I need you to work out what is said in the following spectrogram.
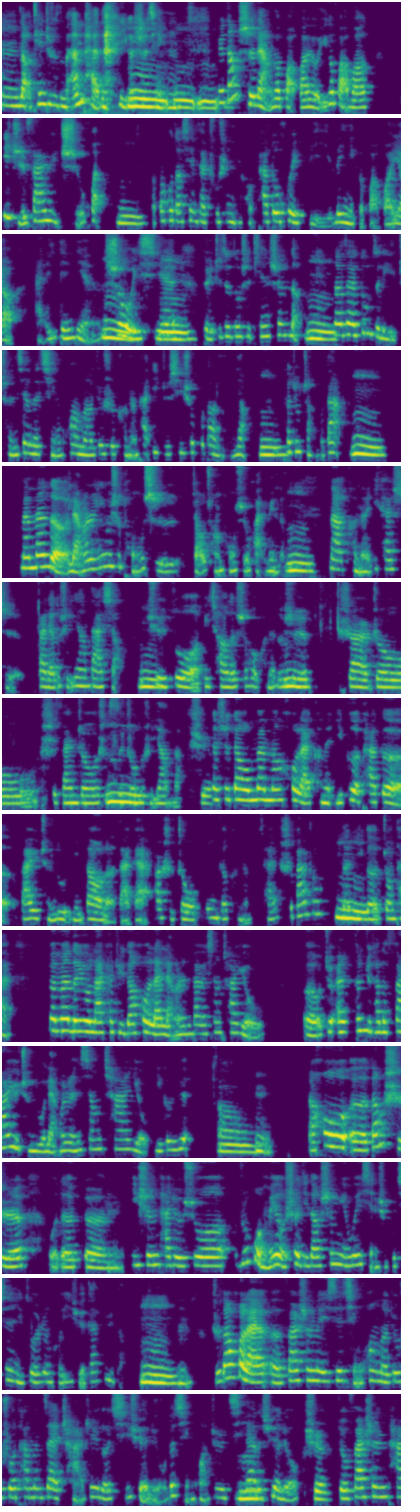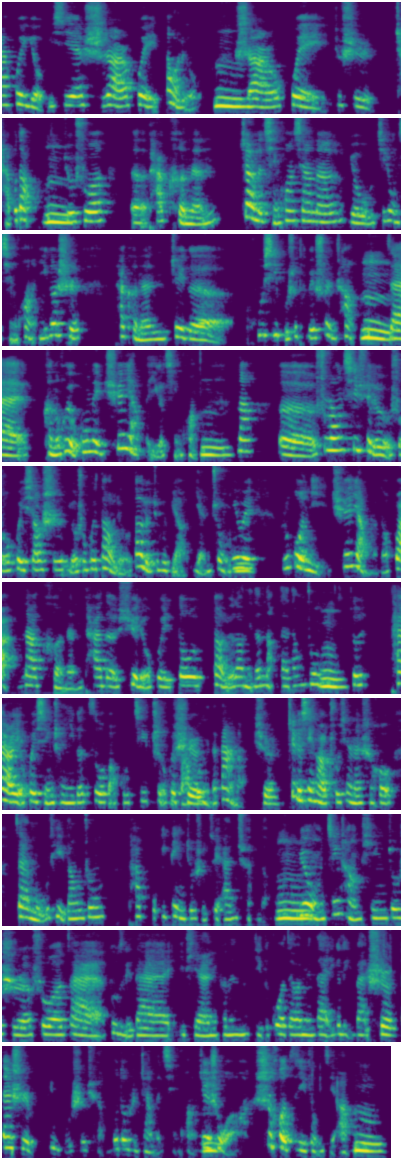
嗯，老天就是这么安排的一个事情。嗯嗯因为当时两个宝宝有一个宝宝一直发育迟缓，嗯呃包括到现在出生以后，他都会比另一个宝宝要矮一点点，嗯瘦一些。嗯对，这些都是天生的。嗯那在肚子里呈现的情况呢，就是可能他一直吸收不到营养，嗯他就长不大。嗯慢慢的两个人因为是同时着床同时怀孕的嘛，嗯。那可能一开始大家都是一样大小，嗯。去做 B 超的时候可能都是嗯。十二周、十三周、十四周嗯都是一样的。是。但是到慢慢后来，可能一个它的发育程度已经到了大概二十周，另一个可能才十八周的一嗯。个状态，慢慢的又拉开距离，到后来两个人大概相差有，呃，就按根据他的发育程度，两个人相差有一个月。嗯嗯然后呃，当时我的嗯医生他就说，如果没有涉及到生命危险，是不建议做任何医学干预的。嗯。嗯，直到后来，呃，发生了一些情况呢，就是说他们在查这个脐血流的情况，就是脐带的嗯血流，是。就发生它会有一些时而会倒流，嗯时。而会就是查不到，嗯就是说，呃，它可能这样的情况下呢，有几种情况，一个是它可能这个呼吸不是特别顺畅，嗯。在可能会有宫内缺氧的一个情况，嗯。那呃，输卵期血流有时候会消失，有时候会倒流，倒流就会比较严重，因为如果你缺氧了的话，那可能它的血流会都倒流到你的脑袋当中，嗯。就胎儿也会形成一个自我保护机制，会保护你的大脑。是。这个信号出现的时候，在母体当中，它不一定就是最安全的。嗯因为我们经常听，就是说在肚子里待一天，你可能抵得过在外面待一个礼拜，是但是并不是全部都是这样的情况，这个是嗯我事后自己总结啊。嗯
